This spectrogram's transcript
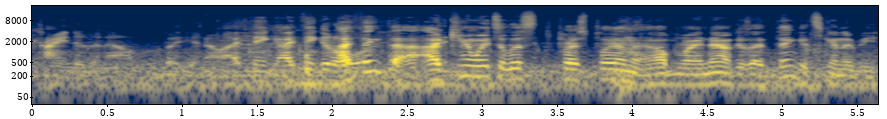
kind of an album, but you know, I think I think it'll. I think that I can't wait to listen press play on the album right now because I think it's gonna be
